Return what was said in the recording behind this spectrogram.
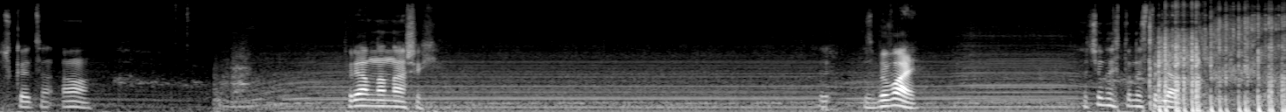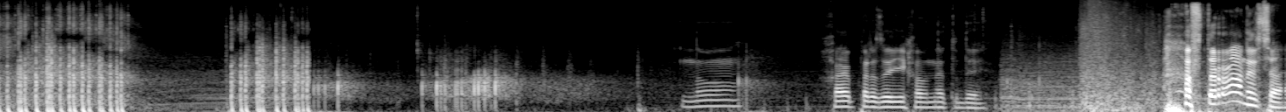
Пускається. О! Прям на наших. Е, Збивай! А чого ніхто не стріляв? Ну. Хайпер заїхав не туди. Втаранився!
